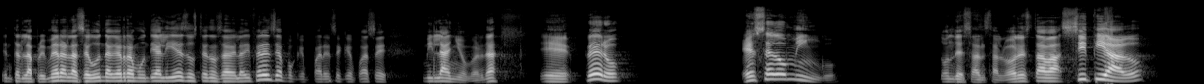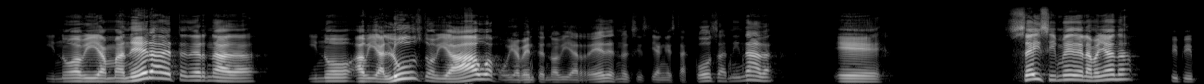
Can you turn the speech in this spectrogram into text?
entre la primera y la segunda guerra mundial y eso, usted no sabe la diferencia porque parece que fue hace mil años, ¿verdad? Eh, pero ese domingo, donde San Salvador estaba sitiado y no había manera de tener nada, y no había luz, no había agua, obviamente no había redes, no existían estas cosas ni nada. Eh, seis y media de la mañana, pip,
